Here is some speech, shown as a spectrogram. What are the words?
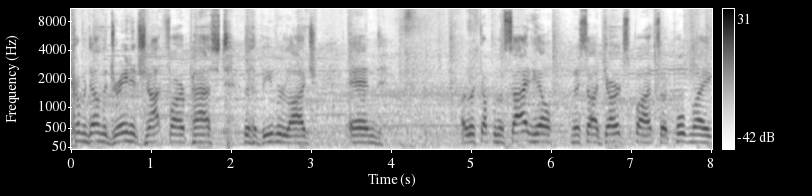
Coming down the drainage not far past the beaver lodge and I looked up on the side hill and I saw a dark spot, so I pulled my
